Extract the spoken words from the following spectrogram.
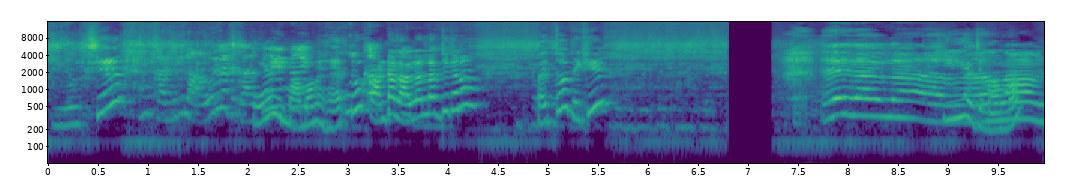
কী বলছে ওই মামা হ্যাঁ তো কানটা লাল লাল লাগছে কেন? তাই তো দেখি কি হয়েছে মামা আমি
